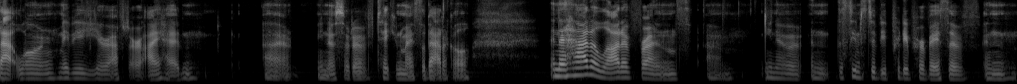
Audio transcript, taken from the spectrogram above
that long, maybe a year after I had, uh, you know, sort of taken my sabbatical. And I had a lot of friends, um, you know, and this seems to be pretty pervasive in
